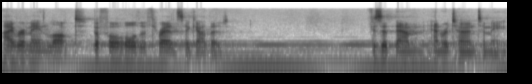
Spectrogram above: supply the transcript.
I remain locked before all the threads are gathered. Visit them and return to me.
